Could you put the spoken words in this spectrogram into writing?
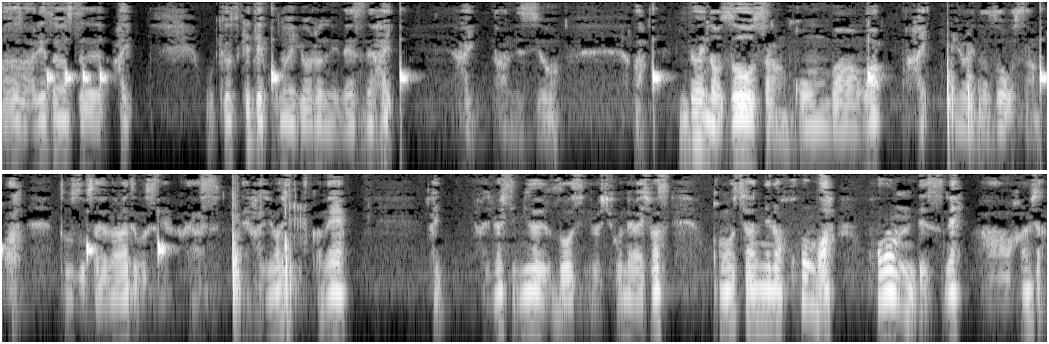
わざわざありがとうございます。はい。お気をつけて、この夜にですね、はい。はい、なんですよ。あ、緑のゾウさん、こんばんは。はい、緑のゾウさん。あ、どうぞさよならってことですね。ありがとうございます。ね、はじめましてですかね。はい。はじめまして、緑のゾウさん、よろしくお願いします。このチャンネル本は、本ですね。ああ、わかりました。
